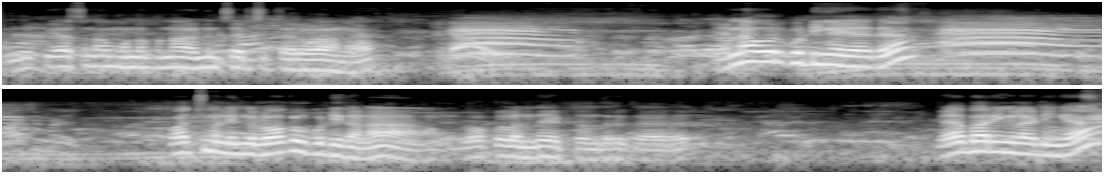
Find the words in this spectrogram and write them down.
வந்து பேசினா முன்ன பின்னா அனுசரித்து தருவாங்க. என்ன ஊர் குட்டிங்க இது? கோச்சமல்லி இங்கே லோக்கல் குட்டி தானா? லோக்கல்லேருந்து எடுத்து வந்திருக்காரு. வியாபாரிங்களா நீங்கள்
